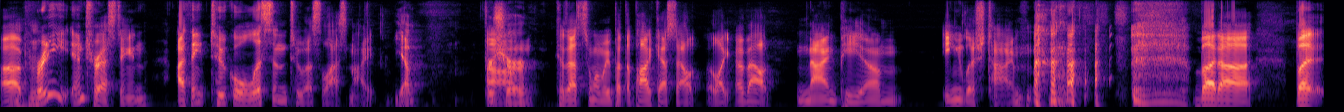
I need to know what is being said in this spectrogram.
Uh, Mhm. Pretty interesting. I think Tuchel listened to us last night Yep, for sure. because that's when we put the podcast out, like about 9 p.m. English time. but uh, but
